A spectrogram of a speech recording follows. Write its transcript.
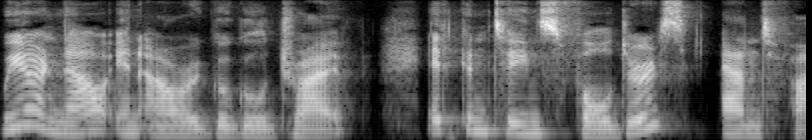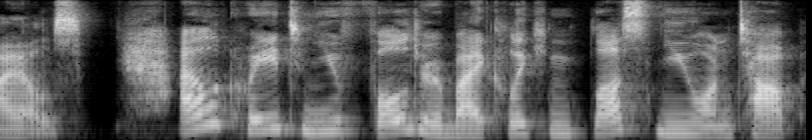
We are now in our Google Drive. It contains folders and files. I will create a new folder by clicking plus new on top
